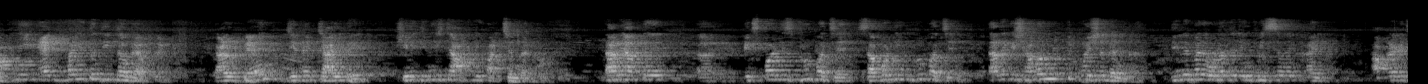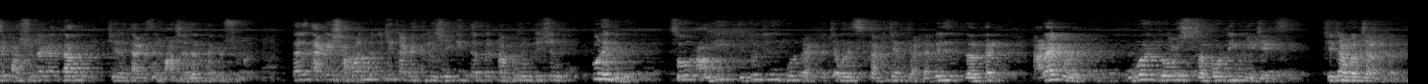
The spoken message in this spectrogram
আপনি একবারই তো দিতে হবে আপনাকে। কারণ ব্যাংক যেটা চাইবে, সেই জিনিসটা আপনি পাচ্ছেন না করতে তাহলে আপনি এক্সপার্টিস গ্রুপ আছে সাপোর্টিং গ্রুপ আছে, তাদেরকে সামান্য একটু পয়সা দেন না। দিলে পরে ওনাদের এমপিসি খাই আপনার কাছে পাঁচশো টাকার দাম, সেটা তার কাছে পাঁচ হাজার টাকার সমান। তাহলে তাকে সামান্য কিছু টাকা দিলে সে কিন্তু আপনার ডকুমেন্টেশন করে দেবে। সো আমি দুটো জিনিস বলব, একটা হচ্ছে আমাদের স্ট্রাকচার ডাটাবেস দরকার তারা করে ওয়ার দোজ সাপোর্টিং এজেন্টস সেটা আমার জানতে হবে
